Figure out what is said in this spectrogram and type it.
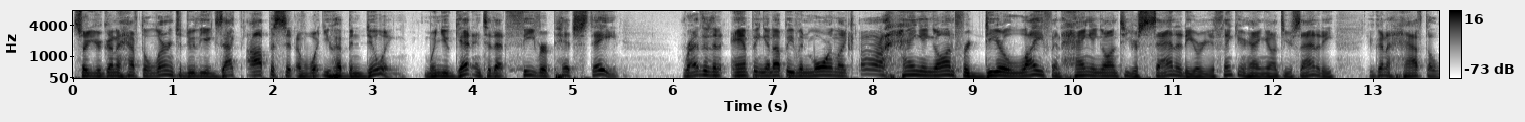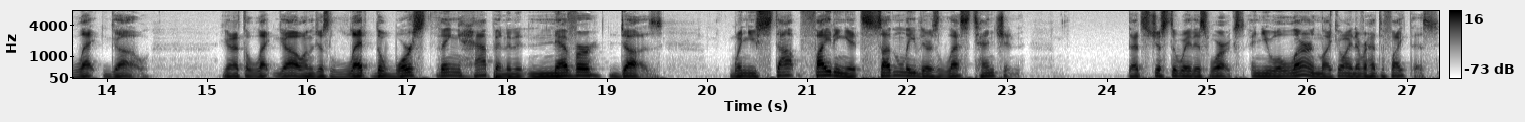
So you're going to have to learn to do the exact opposite of what you have been doing. When you get into that fever pitch state, rather than amping it up even more and like, oh, hanging on for dear life and hanging on to your sanity, or you think you're hanging on to your sanity, you're going to have to let go. You're going to have to let go and just let the worst thing happen. And it never does. When you stop fighting it, suddenly there's less tension. That's just the way this works. And you will learn, like, oh, I never had to fight this.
